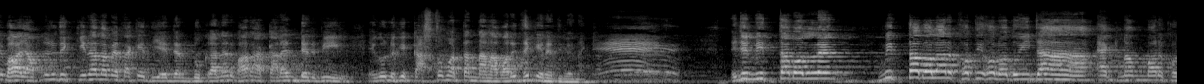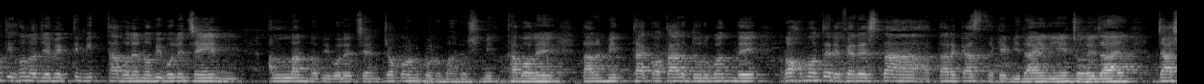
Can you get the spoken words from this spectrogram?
এ ভাই, আপনি যদি কিনা দামে তাকে দিয়ে দেন, দোকানের ভাড়া, কারেন্টের বিল, এগুলো কি কাস্টমার তার নানা বাড়ি থেকে এনে দিবে নাকি? এই যে মিথ্যা বললেন, মিথ্যা বলার ক্ষতি হলো দুইটা। এক নাম্বার ক্ষতি হলো যে ব্যক্তি মিথ্যা বলে নবী বলেছেন, আল্লাহ নবী বলেছেন, যখন কোনো মানুষ মিথ্যা বলে, তার মিথ্যা কথার দুর্গন্ধে রহমতের ফেরেস্তা তার কাছ থেকে বিদায় নিয়ে চলে যায়। যার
